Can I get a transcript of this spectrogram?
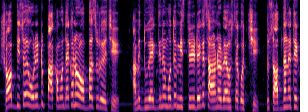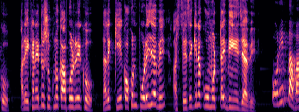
সব বিষয়ে ওর একটু পাকামো দেখানোর অভ্যাস রয়েছে। আমি দু একদিনের মধ্যে মিস্ত্রি ডেকে সারানোর ব্যবস্থা করছি। একটু সাবধানে থেকো। আর এখানে একটু শুকনো কাপড় রেখো। নাহলে কে কখন পড়ে যাবে? আর শেষে কিনা কোমরটাই ভেঙে যাবে। ওরে বাবা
